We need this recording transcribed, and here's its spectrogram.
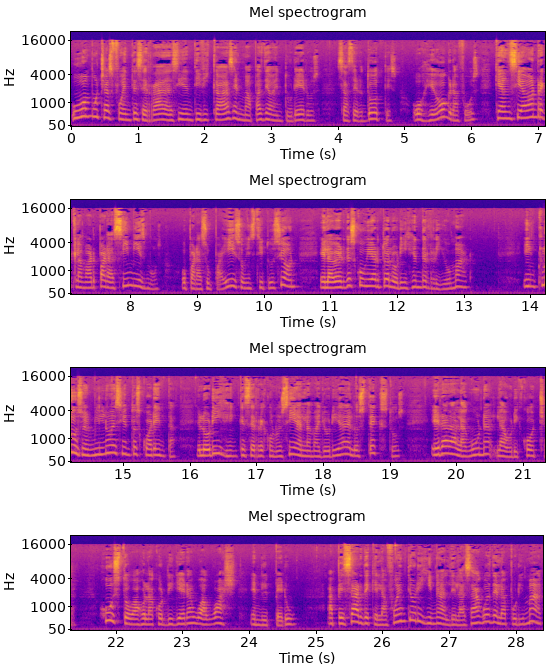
Hubo muchas fuentes cerradas identificadas en mapas de aventureros, sacerdotes o geógrafos que ansiaban reclamar para sí mismos o para su país o institución el haber descubierto el origen del río Mar. Incluso en 1940, el origen que se reconocía en la mayoría de los textos era la laguna Lauricocha, justo bajo la cordillera Wawash, en el Perú, a pesar de que la fuente original de las aguas de la Purimac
